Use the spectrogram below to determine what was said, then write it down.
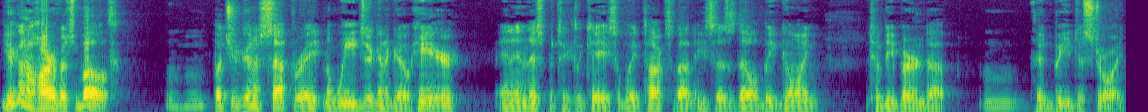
you're going to harvest both, hmm but you're going to separate, and the weeds are going to go here. And in this particular case, what he talks about, he says they'll be going to be burned up mm to be destroyed.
